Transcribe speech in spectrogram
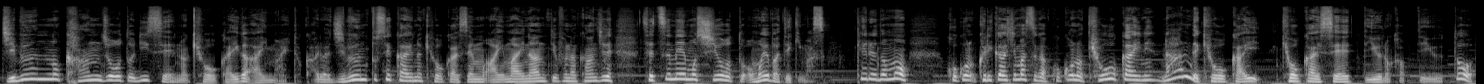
自分の感情と理性の境界が曖昧とか、あるいは自分と世界の境界線も曖昧なんていう風な感じで説明もしようと思えばできます。けれども、ここの、繰り返しますが、ここの境界ね、なんで境界、境界性っていうのかっていうと、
